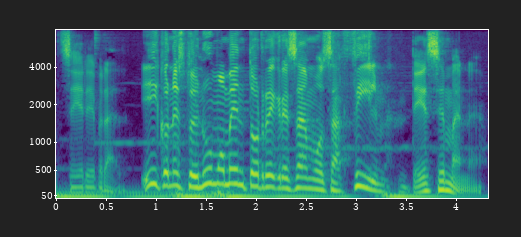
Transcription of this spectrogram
cerebral. Y con esto en un momento regresamos a Film de Semana.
